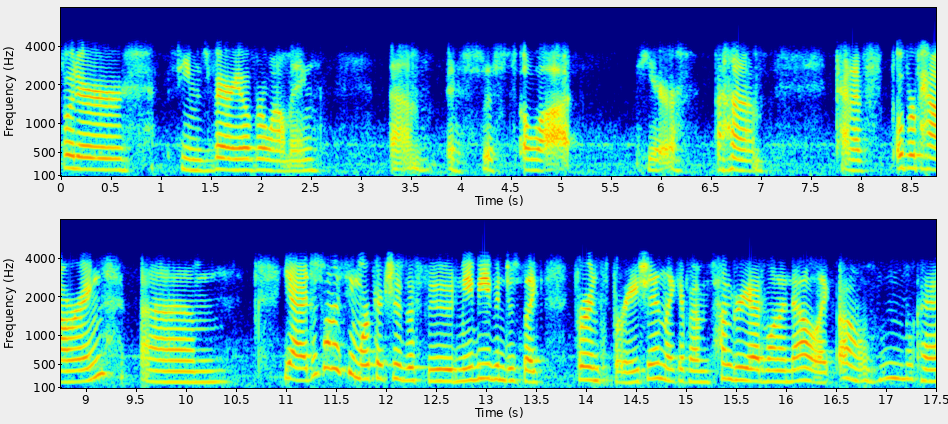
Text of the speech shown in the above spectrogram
footer seems very overwhelming. Um, it's just a lot here. Um, kind of overpowering. Um, yeah, I just want to see more pictures of food, maybe even just like for inspiration. Like if I'm hungry, I'd want to know, like, oh, mm, okay.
